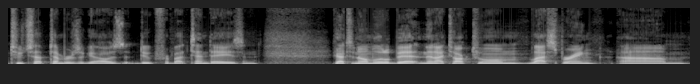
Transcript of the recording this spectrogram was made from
two Septembers ago. I was at Duke for about 10 days and got to know him a little bit. And then I talked to him last spring um,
